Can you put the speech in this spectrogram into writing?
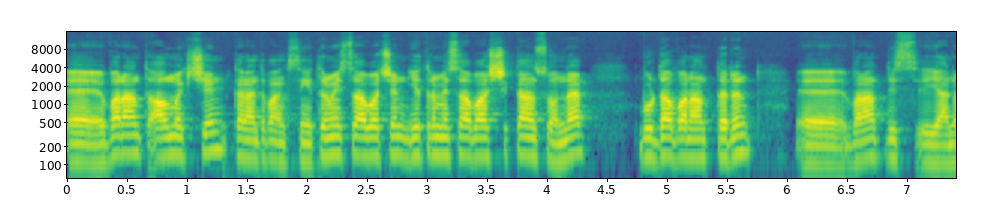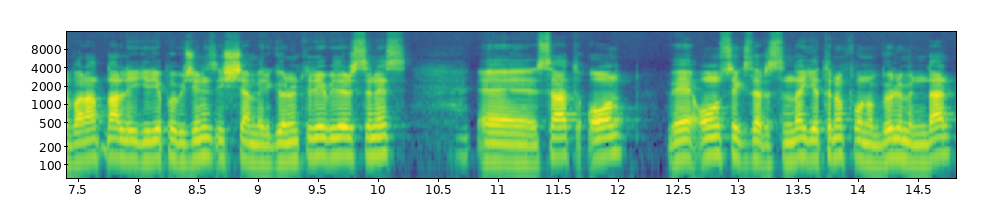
E, varant almak için Garanti Bankası'nın yatırım hesabı açın. Yatırım hesabı açtıktan sonra burada varantların e, varant list yani varantlarla ilgili yapabileceğiniz işlemleri görüntüleyebilirsiniz. E, saat 10 ve 18 arasında yatırım fonu bölümünden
